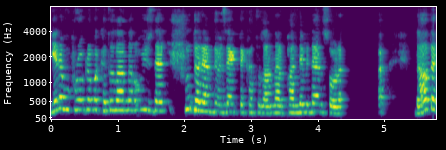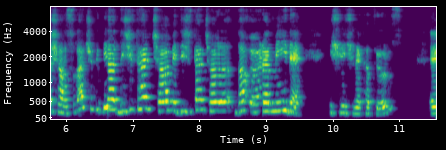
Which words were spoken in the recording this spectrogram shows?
Yine bu programa katılanlar o yüzden şu dönemde özellikle katılanlar pandemiden sonra daha da şanslılar. Çünkü biraz dijital çağ ve dijital çağda öğrenmeyi de işin içine katıyoruz. Ee,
